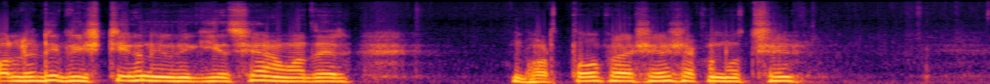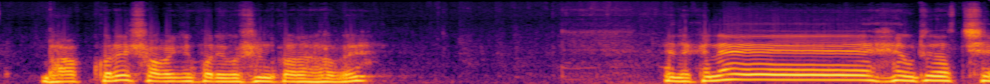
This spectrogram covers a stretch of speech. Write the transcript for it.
অলরেডি বৃষ্টিও নেমে গিয়েছে, আমাদের ভর্তাও প্রায় শেষ, এখন হচ্ছে ভাগ করে সবাইকে পরিবেশন করা হবে। এই দেখেন উঠে যাচ্ছে।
